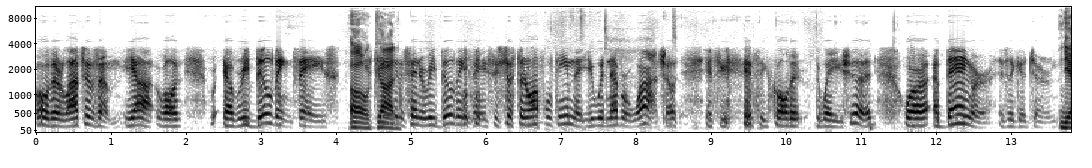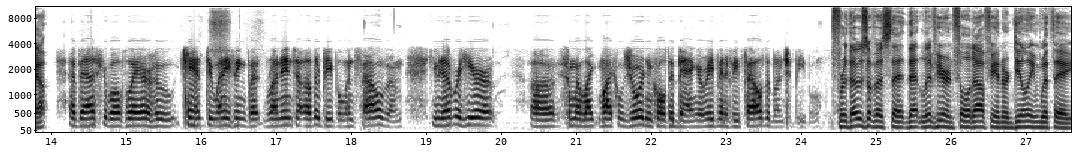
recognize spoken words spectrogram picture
Oh, there are lots of them. Yeah, well, a rebuilding phase. Oh a God! That's in a rebuilding phase is just an awful team that you would never watch uh, if you if you called it the way you should. Or a banger is a good term. Yeah. A basketball player who can't do anything but run into other people and foul them. You never hear uh, someone like Michael Jordan called a banger, even if he fouled a bunch of people. For those of us that, that live here in Philadelphia and are dealing with a,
